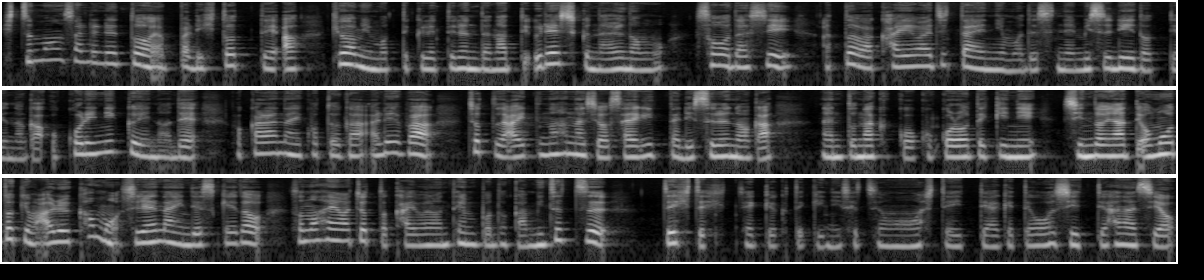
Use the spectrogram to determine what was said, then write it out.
質問されるとやっぱり人ってあ興味持ってくれてるんだなって嬉しくなるのもそうだしあとは会話自体にもですねミスリードっていうのが起こりにくいのでわからないことがあればちょっと相手の話を遮ったりするのがなんとなくこう心的にしんどいなって思う時もあるかもしれないんですけどその辺はちょっと会話のテンポとか見つつぜひぜひ積極的に質問をしていってあげてほしいっていう話を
